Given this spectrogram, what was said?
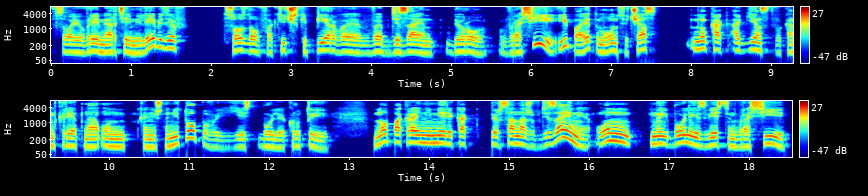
в свое время Артемий Лебедев создал фактически первое веб-дизайн бюро в России, и поэтому он сейчас ну, как агентство конкретно, он, конечно, не топовый, есть более крутые, но, по крайней мере, как персонаж в дизайне, он наиболее известен в России.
